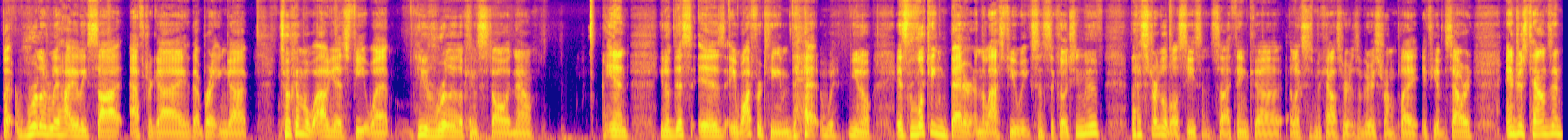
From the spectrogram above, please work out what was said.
but really, really highly sought after guy that Brighton got. Took him a while to get his feet wet. He's really looking solid now. And, you know, this is a Watford team that, you know, is looking better in the last few weeks since the coaching move, but has struggled all season. So I think uh, Alexis Mac Allister is a very strong play if you have the salary. Andros Townsend,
